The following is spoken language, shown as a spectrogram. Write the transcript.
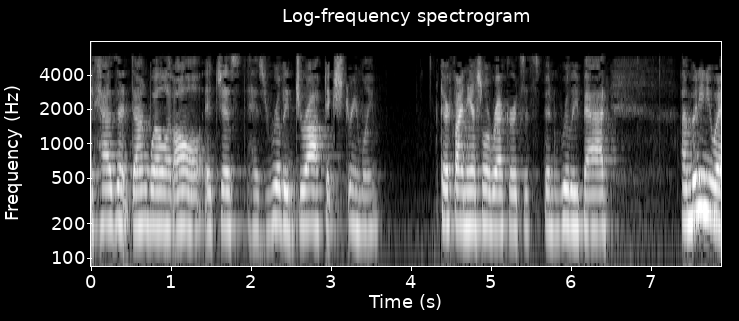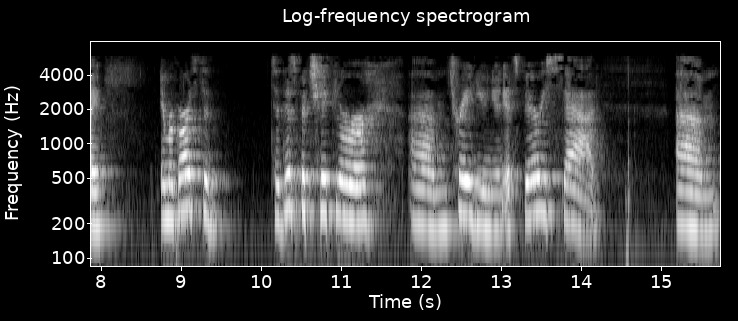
it hasn't done well at all. It just has really dropped extremely. Their financial records, it's been really bad. Um, but anyway, in regards to to this particular um, trade union, it's very sad um,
